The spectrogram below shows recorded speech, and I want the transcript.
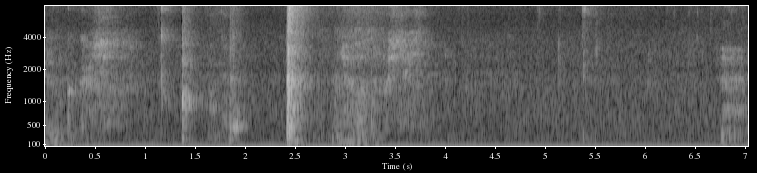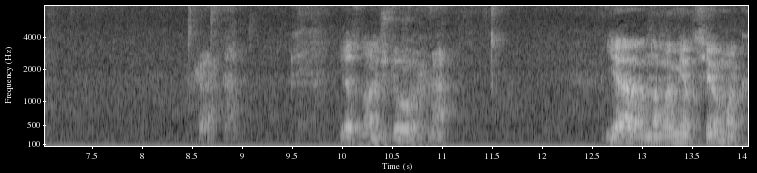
беру как раз. Ну ладно, пусть стоит. Жарко. Я знаю, что Душно. Я на момент съемок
